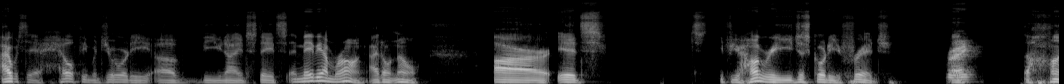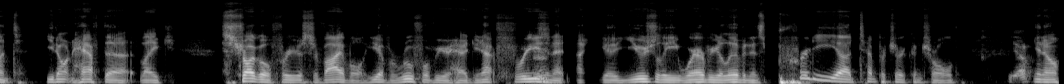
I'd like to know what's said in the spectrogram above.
I would say a healthy majority of the United States, and maybe I'm wrong. I don't know. Are it's if you're hungry, you just go to your fridge. right. the hunt. You don't have to like struggle for your survival. You have a roof over your head. You're not freezing at night. You usually wherever you're living is pretty uh, temperature controlled. Yep. You know,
